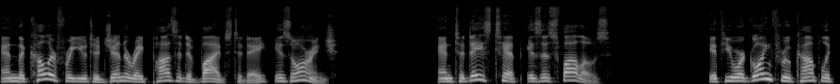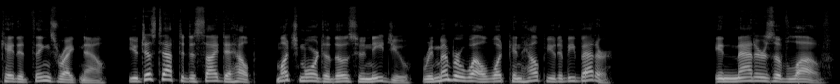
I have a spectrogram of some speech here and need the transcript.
And the color for you to generate positive vibes today is orange. And today's tip is as follows If you are going through complicated things right now, you just have to decide to help, much more to those who need you. Remember well what can help you to be better. In matters of love,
